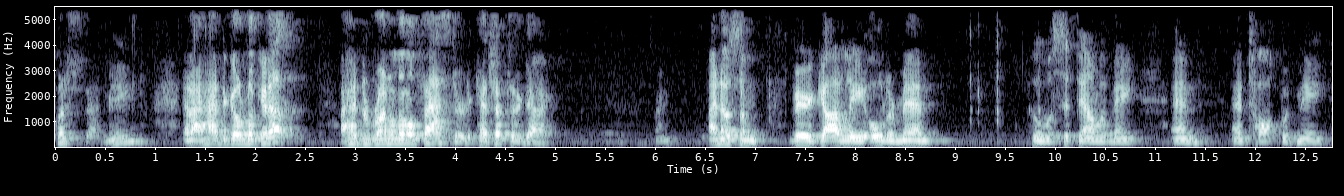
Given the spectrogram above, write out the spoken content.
what does that mean? And I had to go look it up. I had to run a little faster to catch up to the guy. Right? I know some very godly older men who will sit down with me and, and talk with me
